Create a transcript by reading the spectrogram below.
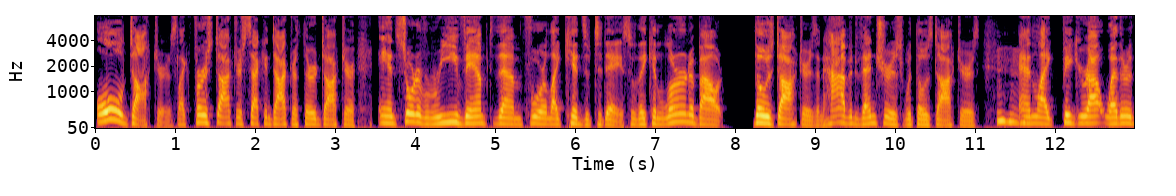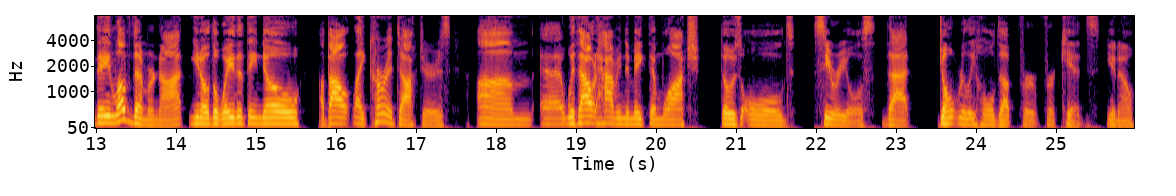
old doctors, like first doctor, second doctor, third doctor, and sort of revamped them for like kids of today so they can learn about those doctors and have adventures with those doctors Mhm. and like figure out whether they love them or not, you know, the way that they know about like current doctors um uh, without having to make them watch those old serials that don't really hold up for for kids, you know.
